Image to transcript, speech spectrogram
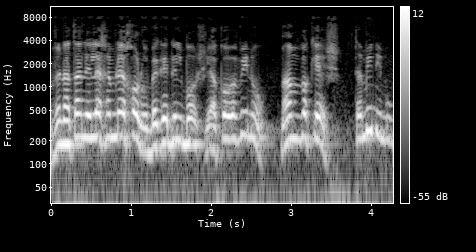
ונתן לי לחם לאכול ובגד ללבוש. יעקב אבינו, מה מבקש? את המינימום.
